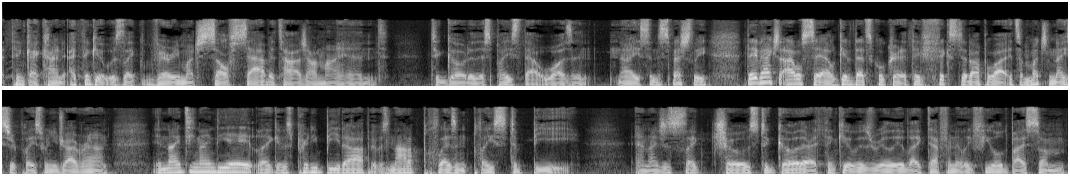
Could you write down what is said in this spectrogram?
I think I kind of, I think it was like very much self sabotage on my end to go to this place that wasn't nice. And especially, they've actually, I will say, I'll give that school credit. They fixed it up a lot. It's a much nicer place when you drive around. In 1998, like, it was pretty beat up. It was not a pleasant place to be. And I just, like, chose to go there. I think it was really, like, definitely fueled by some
